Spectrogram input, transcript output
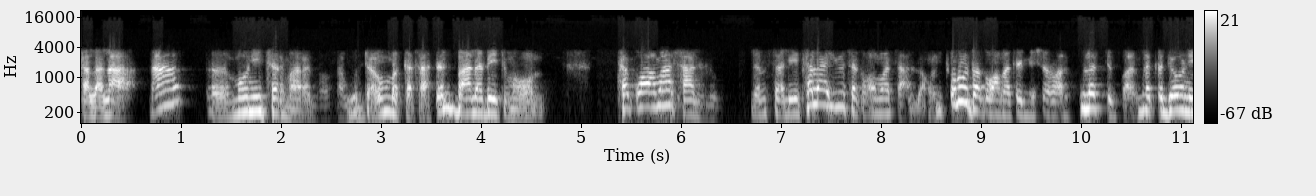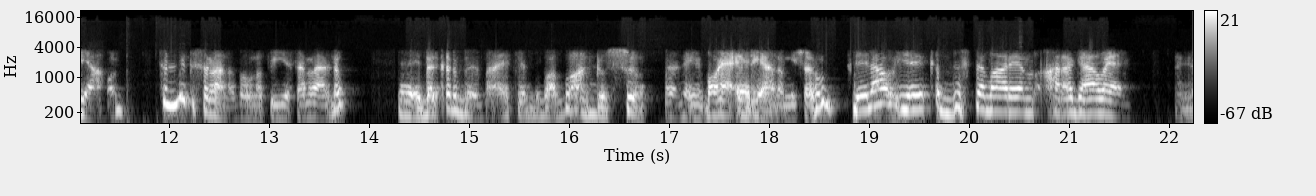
ከለላ እና monitor ማድረግ ነው። ጉዳዩን መከታተል፣ ባለቤት መሆን። ተቋማት አሉ። ለምሳሌ የተለያዩ ተቋማት አሉ። አሁን ጥሩ ተቋማት የሚሰሩ ሁለት እንኳን መቄዶኒያ አሁን ትልቅ ስራ ነው በእውነቱ እየሰራ ያለው። በቅርብ ማየት የሚጓጓ አንዱ እሱ ሞያ area ነው የሚሰሩ። ሌላው የቅድስተ ማርያም አረጋውያን እና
